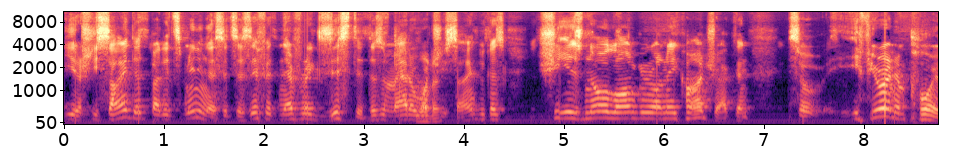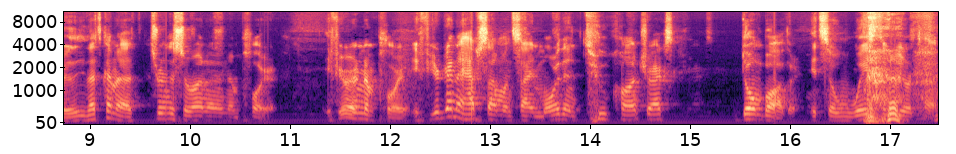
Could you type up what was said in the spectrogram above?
you know, she signed it, but it's meaningless. It's as if it never existed. Doesn't matter what she signed because she is no longer on a contract. And so, if you're an employer, let's kind of turn this around on an employer. If you're an employer, if you're going to have someone sign more than two contracts, don't bother. It's a waste of your time.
